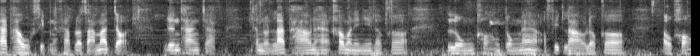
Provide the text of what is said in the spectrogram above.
ลาดพร้าว 60 นะครับ เราสามารถจอดเดินทางจากถนนลาดพร้าวนะฮะเข้ามาในนี้แล้วก็ลงของตรงหน้าออฟฟิศเราแล้วก็เอาของ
